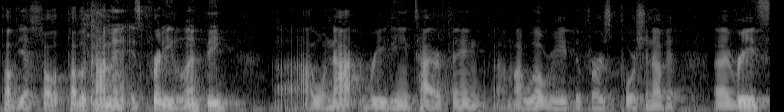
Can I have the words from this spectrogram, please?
Pub, yes, public comment is pretty lengthy. Uh, I will not read the entire thing. Um, I will read the first portion of it. Uh, it reads,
